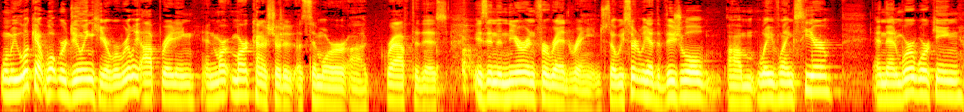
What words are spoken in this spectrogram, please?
when we look at what we're doing here, we're really operating, and Mark, Mark kind of showed a, a similar uh, graph to this, is in the near infrared range. So we certainly have the visual um, wavelengths here, and then we're working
